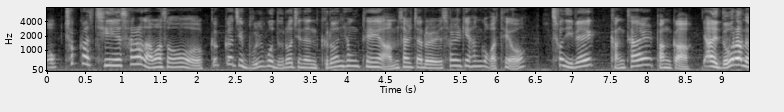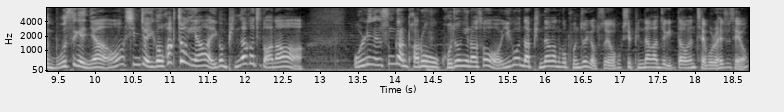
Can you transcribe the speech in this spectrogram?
억척같이 살아남아서 끝까지 물고 늘어지는 그런 형태의 암살자를 설계한 것 같아요. 1200 강탈 반각. 야 너라면 못 쓰겠냐? 어? 심지어 이건 확정이야. 이건 빗나가지도 않아. 올리는 순간 바로 고정이라서 이건 나 빗나가는 거 본 적이 없어요. 혹시 빗나간 적 있다면 제보를 해주세요.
